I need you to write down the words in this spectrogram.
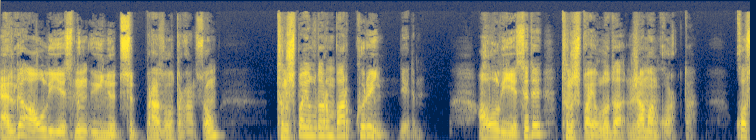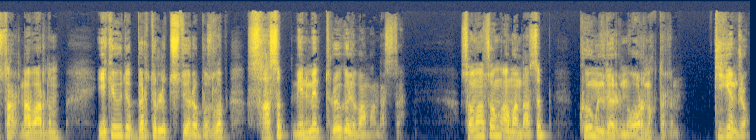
Әлгі ауыл иесінің үйіне түсіп біраз отырған соң тынышбайұлдарын барып көрейін дедім. Ауыл иесі де тынышбайұлы да жаман қорықты қостарына бардым. Екеуі де түрлі түстері бұзылып сасып менімен түрегеліп амандасты. Сонан соң амандасып көңілдерін орнықтырдым. Тигем жоқ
